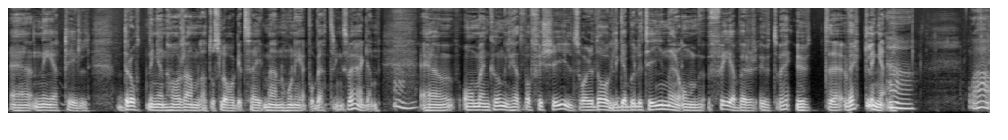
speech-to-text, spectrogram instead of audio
eh, ner till drottningen har ramlat och slagit sig men hon är på bättringsvägen. Eh, om en kunglighet var förkyld så var det dagliga bulletiner om feberutvecklingen. Ja. Wow.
